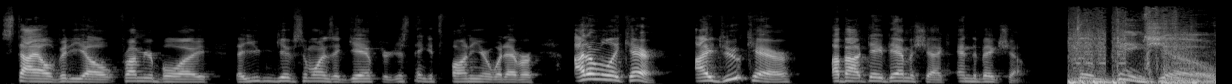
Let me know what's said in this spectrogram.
style video from your boy that you can give someone as a gift or just think it's funny or whatever. I don't really care. I do care about Dave Dameshek and the Big Show. The Big Show.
